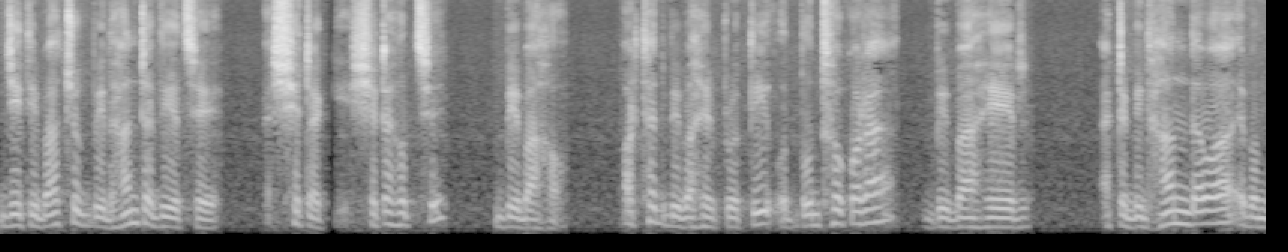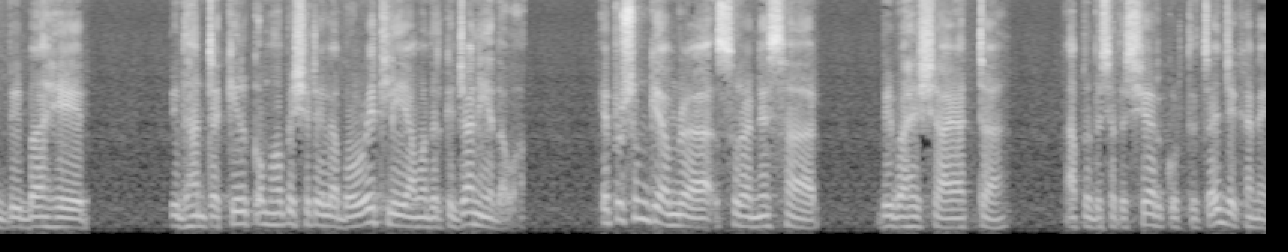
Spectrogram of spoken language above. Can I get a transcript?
যে ইতিবাচক বিধানটা দিয়েছে, সেটা কি? সেটা হচ্ছে বিবাহ। অর্থাৎ বিবাহের প্রতি উদ্বুদ্ধ করা, বিবাহের একটা বিধান দেওয়া এবং বিবাহের বিধানটা কীরকম হবে সেটা ল্যাবরেটলি আমাদেরকে জানিয়ে দেওয়া। এ প্রসঙ্গে আমরা সুরা নেসার বিবাহের সে আয়াতটা আপনাদের সাথে শেয়ার করতে চাই, যেখানে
